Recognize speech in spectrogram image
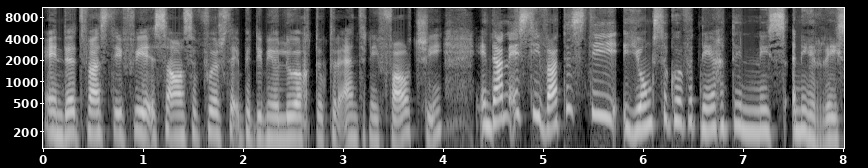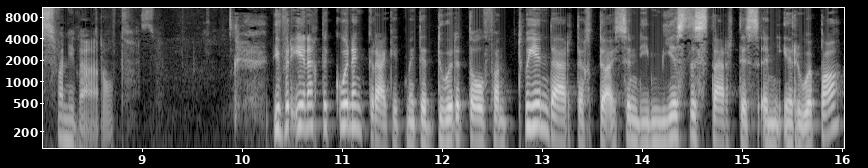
En dit was die FSA se voorste epidemioloog Dr Anthony Fauci. En dan is die wat is die jongste COVID-19 nuus in die res van die wêreld? Die Verenigde Koninkryk het met 'n dodetal van 32000 die meeste sterftes in Europa.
